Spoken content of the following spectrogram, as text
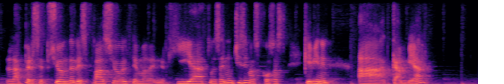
la percepción del espacio, el tema de energía. Entonces hay muchísimas cosas que vienen a cambiar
